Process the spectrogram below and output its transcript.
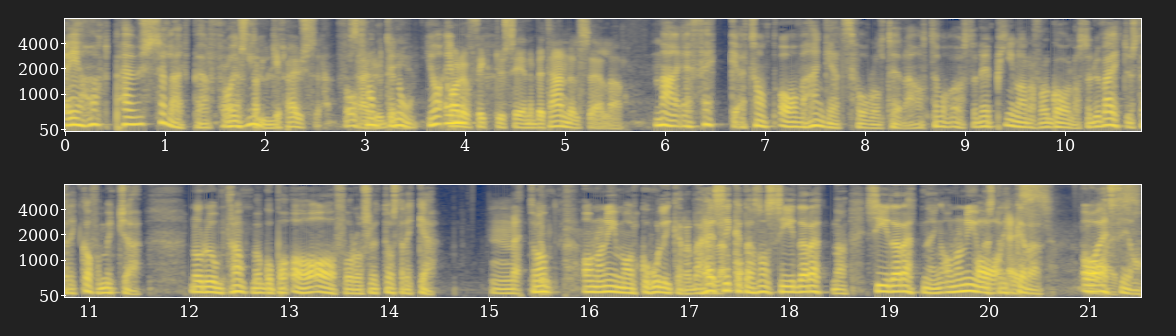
Jeg har hatt pause, Leif Per, fra Fra jul. strekkepause, For- sier du det? Ja, jeg Hva fikk du senebetennelse, eller? Nei, jeg fikk et sånt avhengighetsforhold til det. At det, var, altså, det er pinadø for galt. Altså, du veit du strikker for mye når du omtrent må gå på AA for å slutte å strikke. Nettopp. Sånn? Anonyme alkoholikere. De har sikkert en sånn sideretning. sideretning anonyme AS. strikkere. AS, AS, ja.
